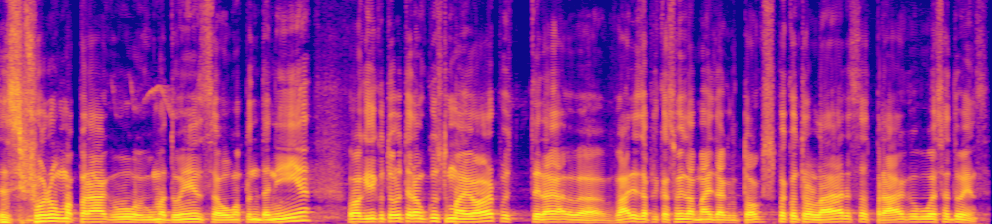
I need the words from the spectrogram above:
se for uma praga ou alguma doença ou uma planta daninha, o agricultor terá um custo maior, pois terá ah, várias aplicações a mais de agrotóxicos para controlar essa praga ou essa doença.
